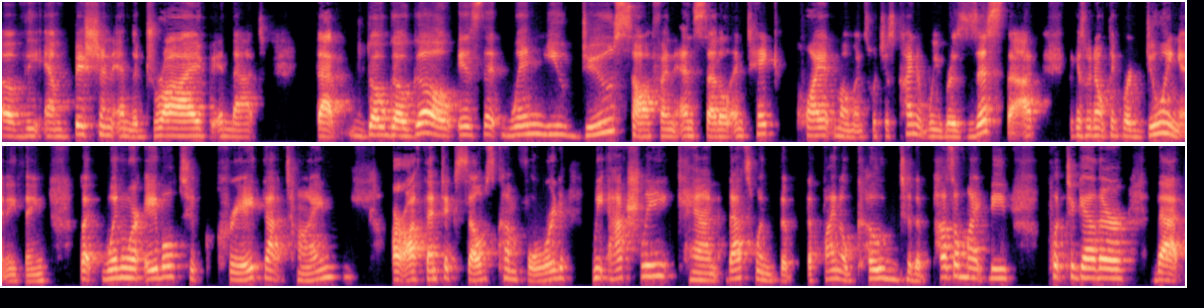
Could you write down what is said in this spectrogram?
of the ambition and the drive in that that go go go is that when you do soften and settle and take quiet moments, which is kind of, we resist that because we don't think we're doing anything. But when we're able to create that time, our authentic selves come forward, we actually can, that's when the, the final code to the puzzle might be put together that,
